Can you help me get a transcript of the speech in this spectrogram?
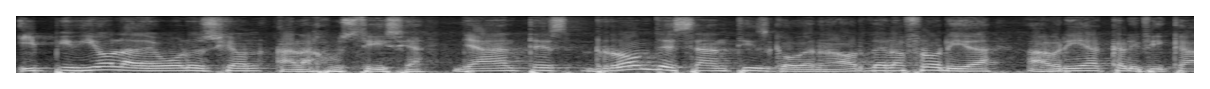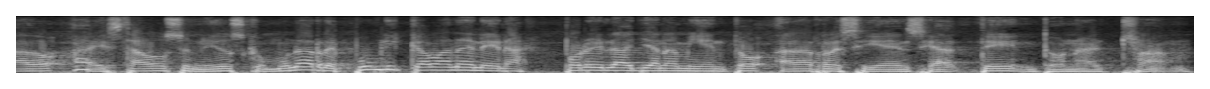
y pidió la devolución a la justicia. Ya antes, Ron DeSantis, gobernador de la Florida, habría calificado a Estados Unidos como una república bananera por el allanamiento a la residencia de Donald Trump.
